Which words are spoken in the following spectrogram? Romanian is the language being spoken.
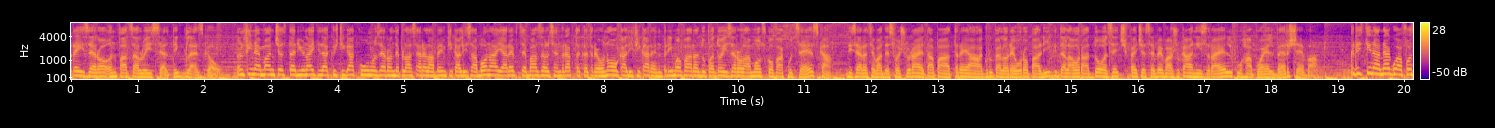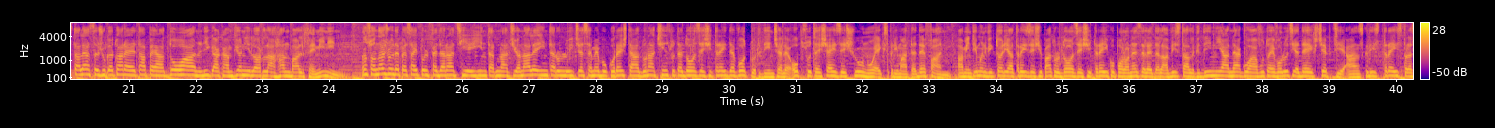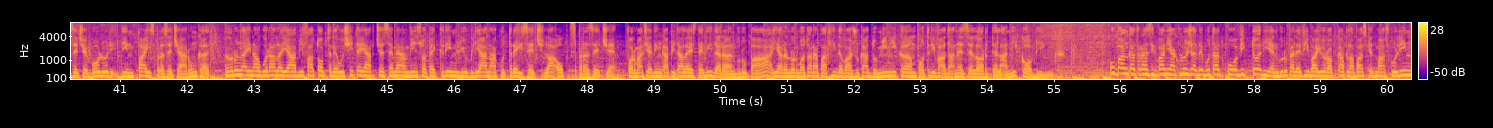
în fața lui Celtic Glasgow. În fine, Manchester United a câștigat cu 1-0 în deplasare la Benfica Lisabona, iar FC Basel se îndreaptă către o nouă calificare în primăvară după 2-0 la Moscova cu CSKA. Diseară se va desfășura etapa a treia a grupelor Europa League. De la ora 20, FCSB va juca în Israel cu Hapoel Berșeva. Cristina Neagu a fost aleasă jucătoarea etapei a doua în Liga Campionilor la handbal feminin. În sondajul de pe site-ul Federației Internaționale, Interul lui CSM București a adunat 523 de voturi din cele 861 exprimate de fani. Amintim în victoria 34-23 cu polonezele de la Vistal Gdynia, Neagu a avut o evoluție de excepție, a înscris 13 goluri din 14 aruncări. În runda inaugurală i-a bifat 8 reușite, iar CSM a învins-o pe Crim Ljubljana cu 30 la 18. Formația din capitală este lideră în grupa A, iar în următoarea partidă va juca duminică împotriva danezelor de la Nicobing. Banca Transilvania Cluj a debutat cu o victorie în grupele FIBA Europe Cup la basket masculin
